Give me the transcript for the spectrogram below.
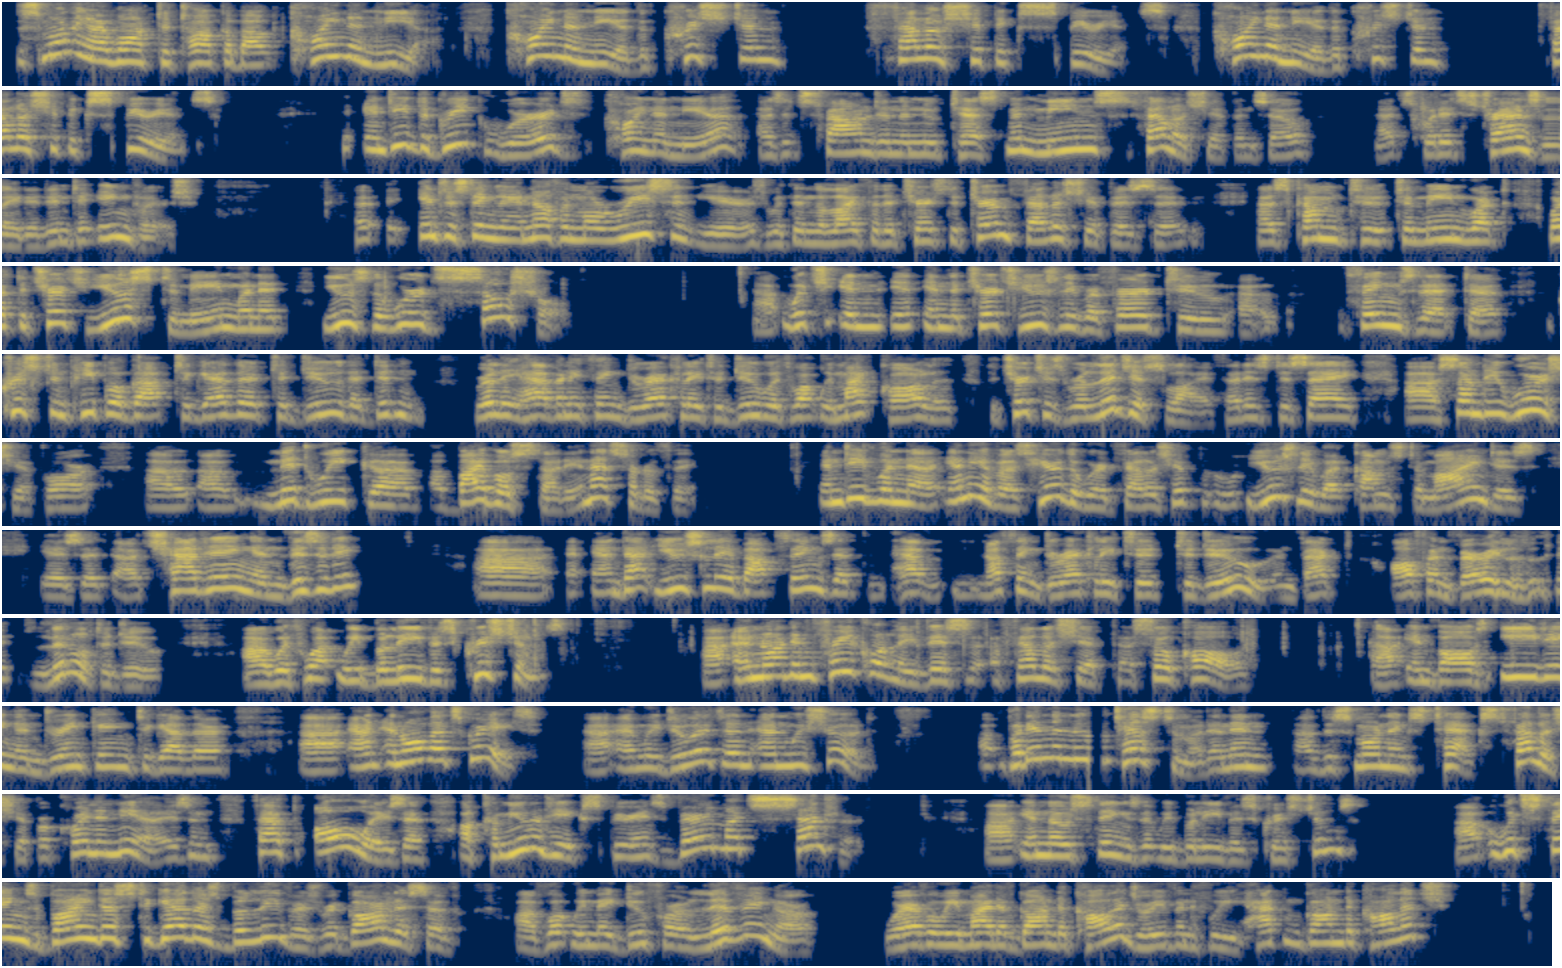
This morning, I want to talk about koinonia. Koinonia, the Christian fellowship experience. Koinonia, the Christian fellowship experience. Indeed, the Greek word koinonia, as it's found in the New Testament, means fellowship. And so that's what it's translated into English. Uh, interestingly enough, in more recent years within the life of the church, the term fellowship is, uh, has come to, to mean what, what the church used to mean when it used the word social, uh, which in, in, in, the church usually referred to uh, things that uh, Christian people got together to do that didn't really have anything directly to do with what we might call the church's religious life. That is to say, uh, Sunday worship or uh, uh, midweek uh, Bible study and that sort of thing. Indeed, when uh, any of us hear the word fellowship, usually what comes to mind is is uh, chatting and visiting. and that usually about things that have nothing directly to, to do. In fact, often very little to do with what we believe as Christians. Uh, and not infrequently, this fellowship, uh, so called, uh, involves eating and drinking together, uh, and, and all that's great. Uh, and we do it, and, and we should. Uh, but in the New Testament and in this morning's text, fellowship or koinonia is in fact always a, a community experience very much centered in those things that we believe as Christians, which things bind us together as believers, regardless of of what we may do for a living or wherever we might have gone to college, or even if we hadn't gone to college,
